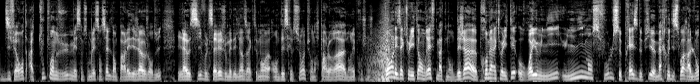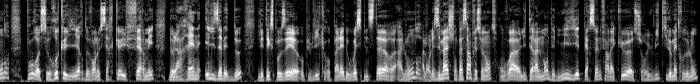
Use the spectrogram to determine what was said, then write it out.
différentes à tout point de vue, mais ça me semblait essentiel d'en parler déjà aujourd'hui. Là aussi, vous le savez, je vous mets des liens directement en description et puis on en reparlera dans les prochains jours. Dans les actualités en bref maintenant, déjà, première actualité au Royaume-Uni, une immense foule se presse depuis mercredi soir à Londres pour se recueillir devant le cercueil fermé de la reine Elisabeth II. Il est exposé au public au palais de Westminster à Londres. Alors les images sont assez impressionnantes. On voit littéralement des milliers de personnes faire la queue sur 8 km de long,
